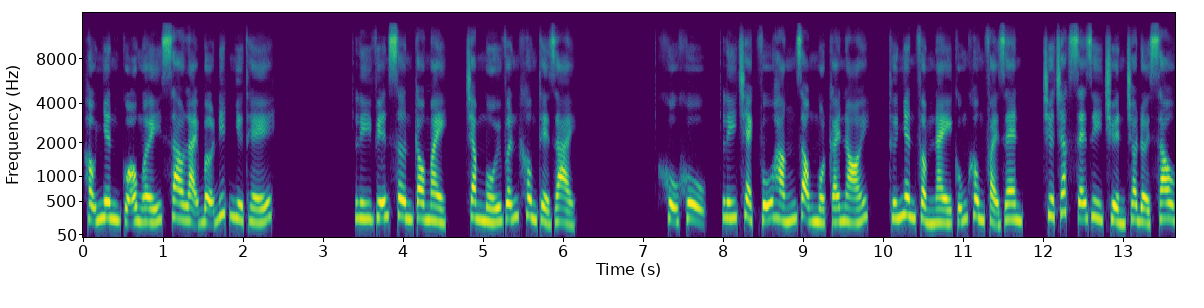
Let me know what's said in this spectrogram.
hậu nhân của ông ấy sao lại bỡ đít như thế. Lý Viễn Sơn cau mày, trăm mối vẫn không thể giải. Khụ khụ, Lý Trạch Vũ hắng giọng một cái nói, thứ nhân phẩm này cũng không phải gen, chưa chắc sẽ di truyền cho đời sau,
